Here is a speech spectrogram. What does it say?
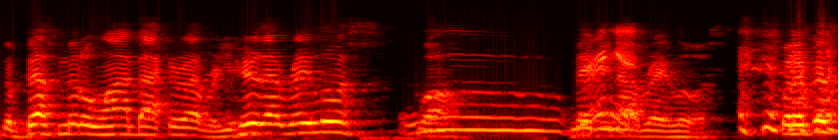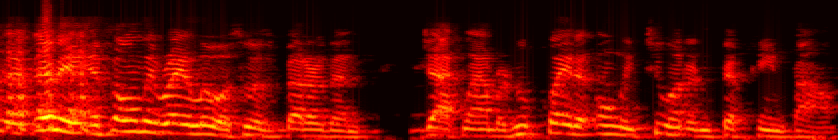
The best middle linebacker ever. You hear that, Ray Lewis? Well, Ooh, maybe bring not it. Ray Lewis. But if, it's, if any, it's only Ray Lewis who is better than Jack Lambert, who played at only 215 pounds.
